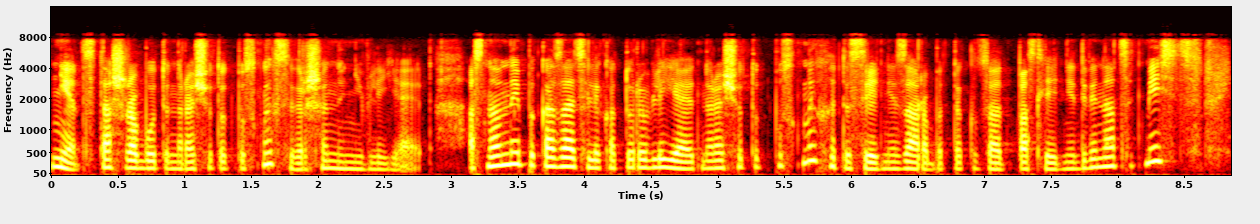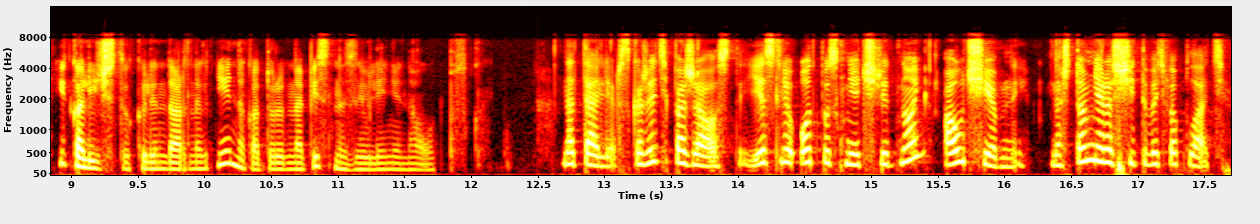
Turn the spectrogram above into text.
Нет, стаж работы на расчет отпускных совершенно не влияет. Основные показатели, которые влияют на расчет отпускных, это средний заработок за последние 12 месяцев и количество календарных дней, на которые написано заявление на отпуск. Наталья, расскажите, пожалуйста, если отпуск не очередной, а учебный, на что мне рассчитывать в оплате?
